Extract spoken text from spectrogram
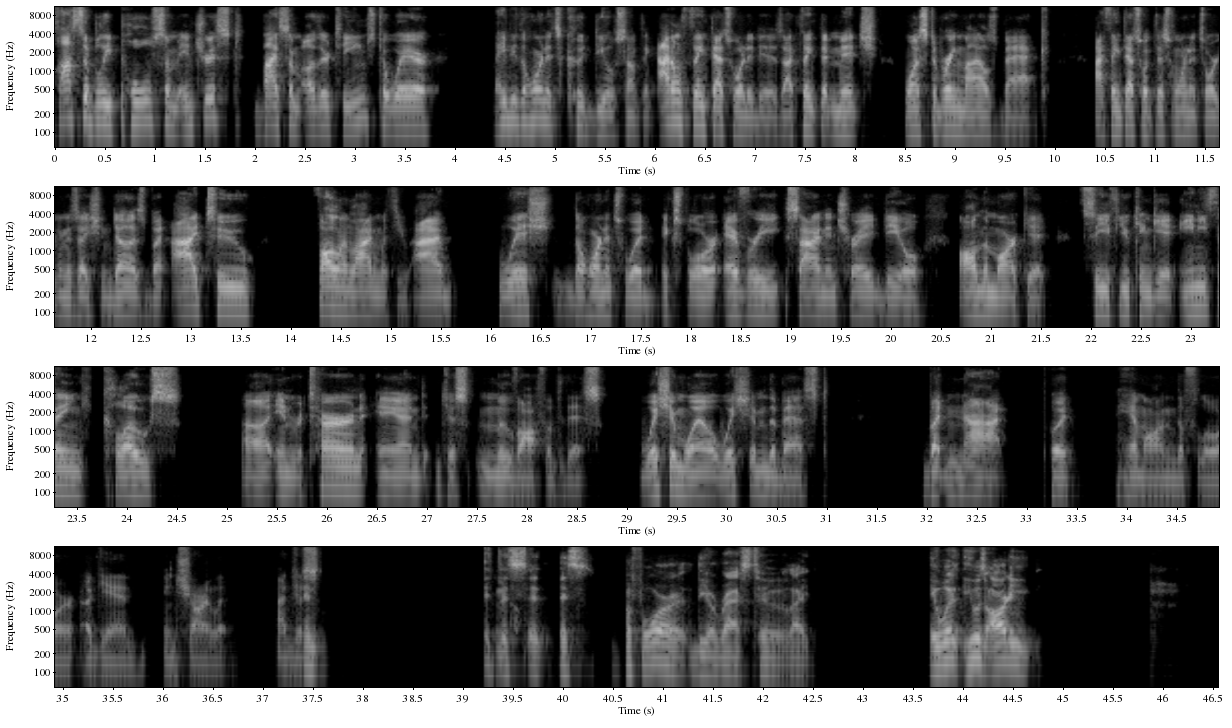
possibly pull some interest by some other teams to where maybe the Hornets could deal something. I don't think that's what it is. I think that Mitch wants to bring Miles back. I think that's what this Hornets organization does. But I too fall in line with you. I wish the Hornets would explore every sign and trade deal on the market, see if you can get anything close uh, in return, and just move off of this. Wish him well, wish him the best, but not put him on the floor again in Charlotte. I just it, it's it, it's before the arrest too. Like it was he was already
